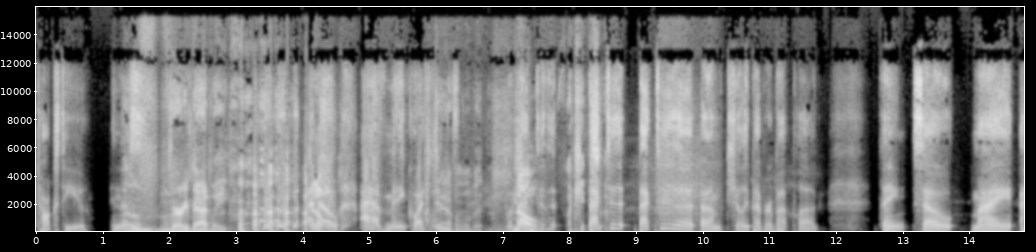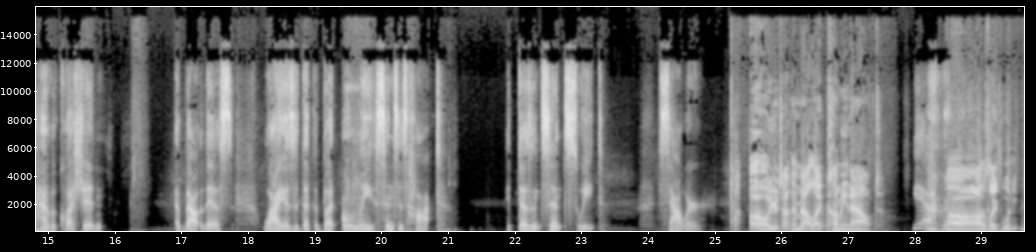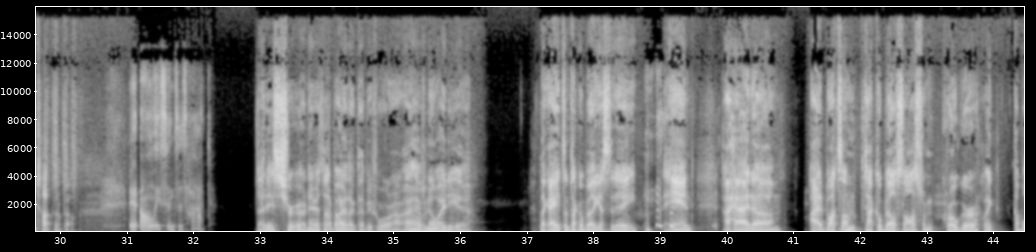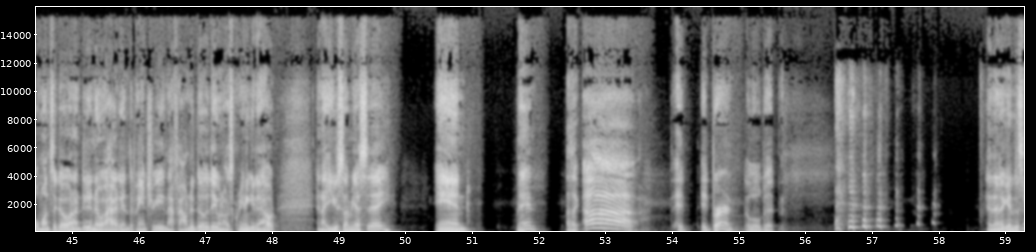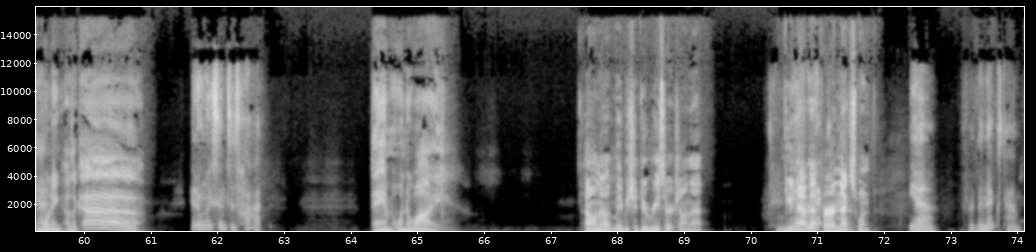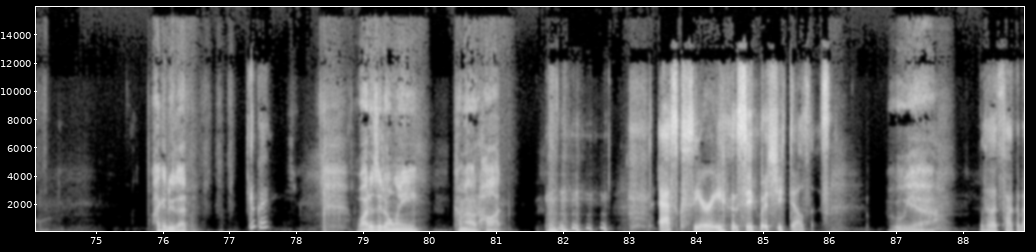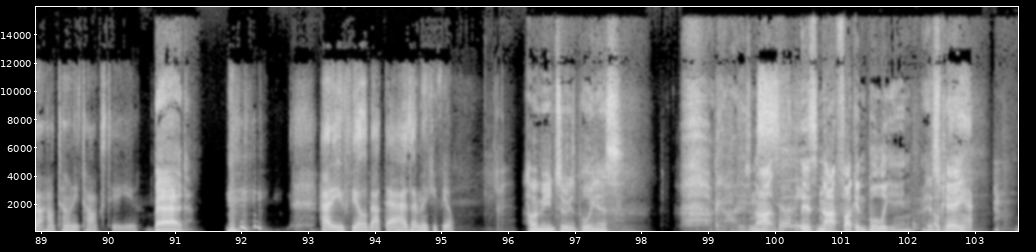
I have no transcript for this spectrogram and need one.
talks to you in this. Uh, very badly. I know. I have many Turn it questions. up a little bit. But No. back to the I can't. back to back to the um, chili pepper butt plug thing. So my I have a question about this. Why is it that the butt only senses hot? It doesn't sense sweet, sour. Oh, you're talking about like coming out. Yeah, Oh, I was like, what are you talking about? It only senses hot. That is true. I never thought about it like that before. I I have no idea. Like I ate some Taco Bell yesterday, and I had um I had bought some Taco Bell sauce from Kroger like a couple months ago, and I didn't know I had it in the pantry, and I found it the other day when I was cleaning it out, and I used some yesterday, and man, I was like, ah, it it burned a little bit. and then again this Yeah. morning, I was like, ah, It only senses hot. damn, I wonder why. I don't know. Maybe you should do research on that. You can Yeah, have for that for our next one. Yeah, for the next time. I could do that. Okay. Why does it only come out hot? Ask Siri, see what she tells us. Oh yeah, So let's talk about how Tony talks to you. bad. How do you feel about that? How does that make you feel? I'm immune to his bulliness. God, It's not. So me- it's not fucking bullying. It's- okay, Yeah.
